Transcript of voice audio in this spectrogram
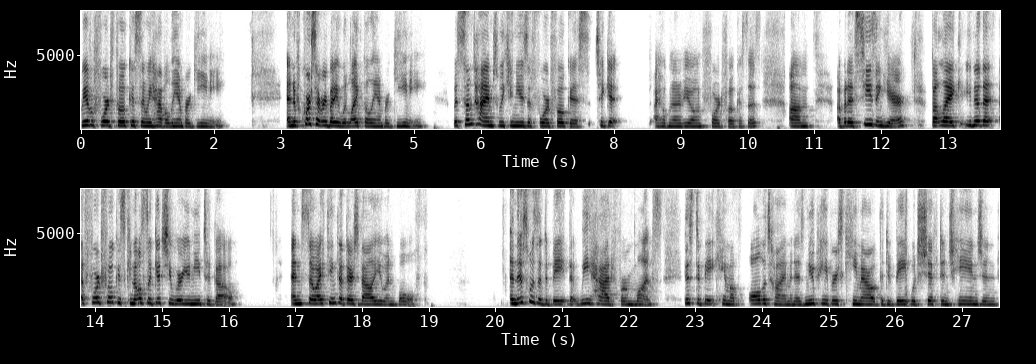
we have a Ford Focus and we have a Lamborghini. And of course, everybody would like the Lamborghini, but sometimes we can use a Ford Focus to get, I hope none of you own Ford Focuses, um, but it's teasing here. But like, you know, that a Ford Focus can also get you where you need to go. And so I think that there's value in both. And this was a debate that we had for months. This debate came up all the time. And as new papers came out, the debate would shift and change. And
